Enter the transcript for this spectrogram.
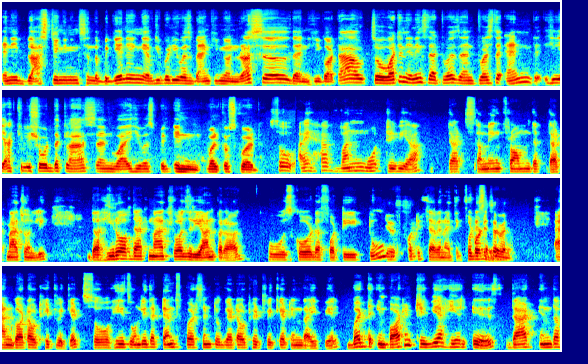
any blasting innings in the beginning. Everybody was banking on Russell. Then he got out. So what an innings that was! And towards the end, he actually showed the class and why he was picked in World Cup squad. So I have one more trivia that's coming from the, that match only. The hero of that match was Rian Parag, who scored a 42, Yes. 47, I think, 47, 47. And got out hit wicket. So he's only the 10th person to get out hit wicket in the IPL. But the important trivia here is that in the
